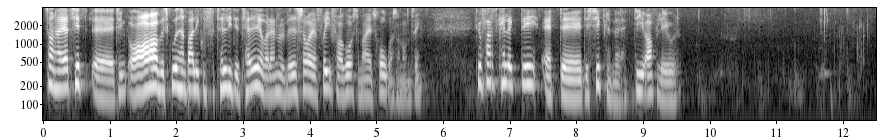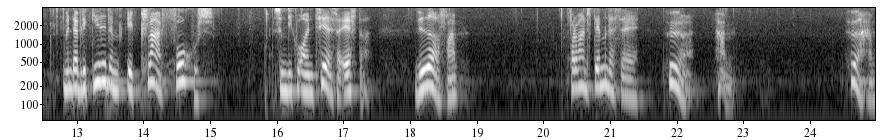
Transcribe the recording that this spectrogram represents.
Sådan har jeg tit øh, tænkt, åh, hvis Gud han bare lige kunne fortælle i detaljer, hvordan det ved, så var jeg fri for at gå så meget i tro og sådan nogle ting. Det var faktisk heller ikke det, at øh, disciplene de oplevede. Men der blev givet dem et klart fokus, som de kunne orientere sig efter videre frem. For der var en stemme, der sagde, hør ham. Hør ham.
